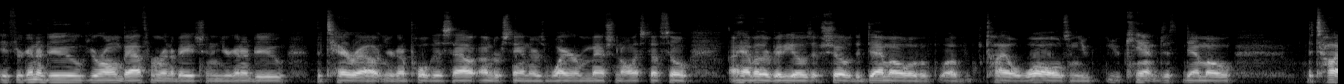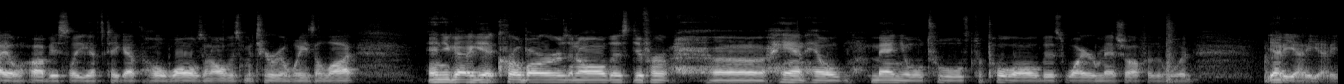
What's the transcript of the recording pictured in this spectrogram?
if you're going to do your own bathroom renovation and you're going to do the tear out and you're going to pull this out, understand there's wire mesh and all that stuff. So I have other videos that show the demo of, of tile walls and you, you can't just demo the tile, obviously. You have to take out the whole walls and all this material weighs a lot. And you got to get crowbars and all this different uh, handheld manual tools to pull all this wire mesh off of the wood. Yada, yada, yada.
